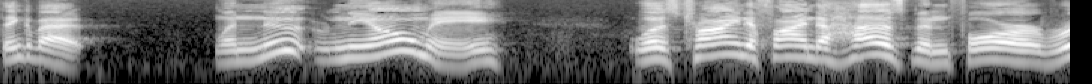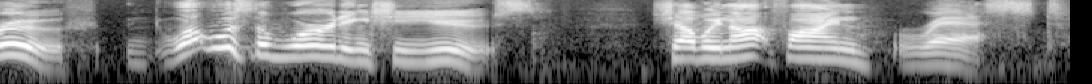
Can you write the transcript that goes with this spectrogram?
Think about it. When Naomi was trying to find a husband for Ruth, what was the wording she used? Shall we not find rest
